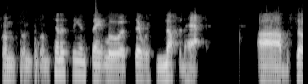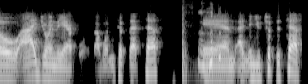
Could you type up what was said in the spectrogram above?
from from from Tennessee and St. Louis, there was nothing happening. Uh, so I joined the Air Force. I went and took that test, Mhm. and and you took the test,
